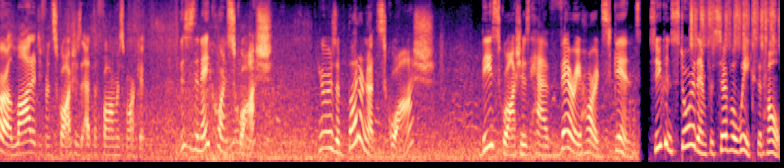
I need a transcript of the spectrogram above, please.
are a lot of different squashes at the farmer's market. This is an acorn squash. Here is a butternut squash. These squashes have very hard skins, so you can store them for several weeks at home.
